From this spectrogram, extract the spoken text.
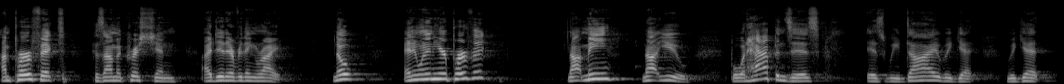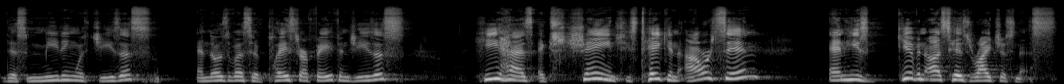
I'm perfect because I'm a Christian. I did everything right. Nope. Anyone in here perfect? Not me, not you. But what happens is, is we die, we get, we get this meeting with Jesus, and those of us who have placed our faith in Jesus, he has exchanged, he's taken our sin and he's given us his righteousness,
